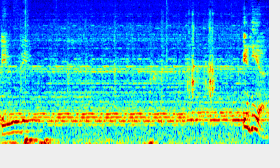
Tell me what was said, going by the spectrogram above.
Do do. In here.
